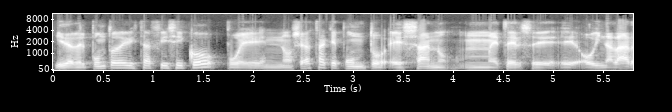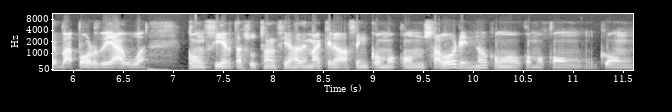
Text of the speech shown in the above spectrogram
Y desde el punto de vista físico, pues no sé hasta qué punto es sano meterse o inhalar vapor de agua con ciertas sustancias además que lo hacen como con sabores, ¿no? Como, como con,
